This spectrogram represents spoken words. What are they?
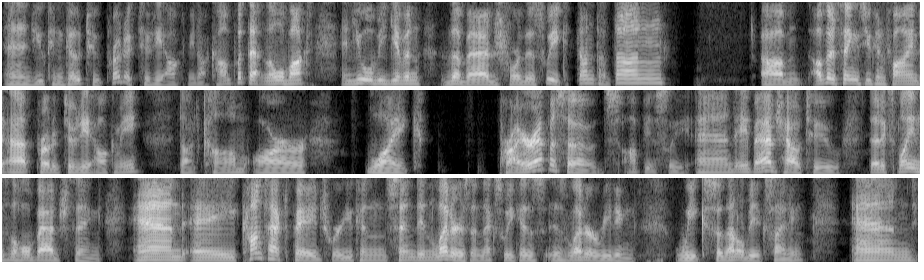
And you can go to productivityalchemy.com, put that in the little box, and you will be given the badge for this week. Dun dun dun. Um, other things you can find at productivityalchemy.com are like prior episodes, obviously, and a badge how to that explains the whole badge thing, and a contact page where you can send in letters. And next week is, is letter reading week, so that'll be exciting. And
